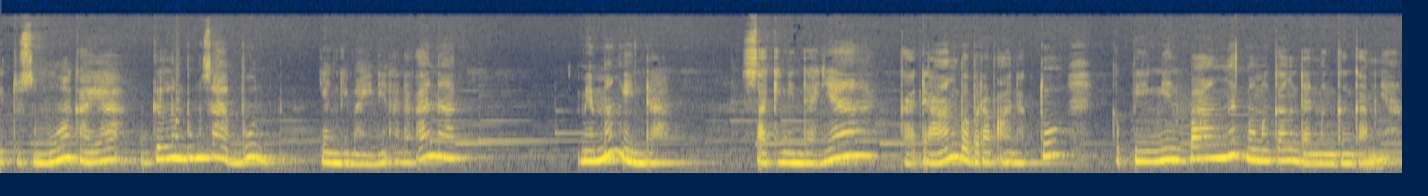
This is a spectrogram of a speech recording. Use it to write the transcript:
Itu semua kayak gelembung sabun yang dimainin anak-anak. Memang indah. Saking indahnya, Kadang beberapa anak tuh kepingin banget memegang dan menggenggamnya.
